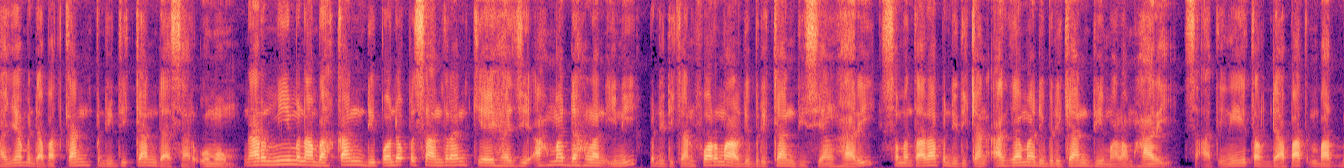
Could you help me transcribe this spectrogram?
hanya mendapatkan pendidikan dasar umum. Narmi menambahkan di pondok pesantren Kiai Haji Ahmad Dahlan ini, pendidikan formal diberikan di siang hari, sementara pendidikan agama diberikan di malam hari. Saat ini terdapat 14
